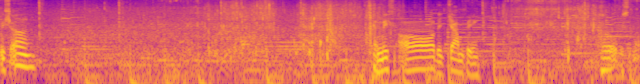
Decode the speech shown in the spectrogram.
Fish on. I miss all the jumping. Oh, it's not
